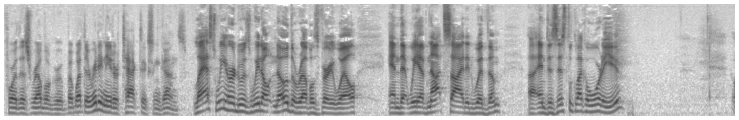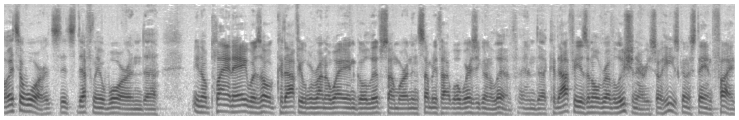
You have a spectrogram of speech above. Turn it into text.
for this rebel group. But what they really need are tactics and guns. Last we heard was we don't know the rebels very well and that we have not sided with them. Uh, and does this look like a war to you? Oh, it's a war. It's it's definitely a war, and uh, you know, Plan A was oh, Gaddafi will run away and go live somewhere, and then somebody thought, well, where's he going to live? And uh, Gaddafi is an old revolutionary, so he's going to stay and fight.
